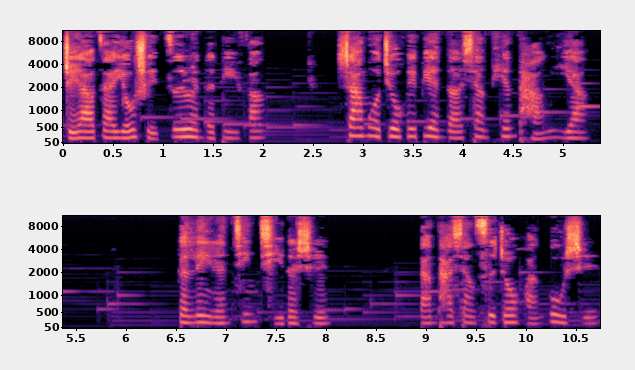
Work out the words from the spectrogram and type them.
只要在有水滋润的地方，沙漠就会变得像天堂一样。更令人惊奇的是，当他向四周环顾时，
